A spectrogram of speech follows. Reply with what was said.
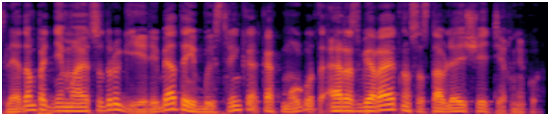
Следом поднимаются другие ребята и быстренько, как могут, разбирают на составляющие технику.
